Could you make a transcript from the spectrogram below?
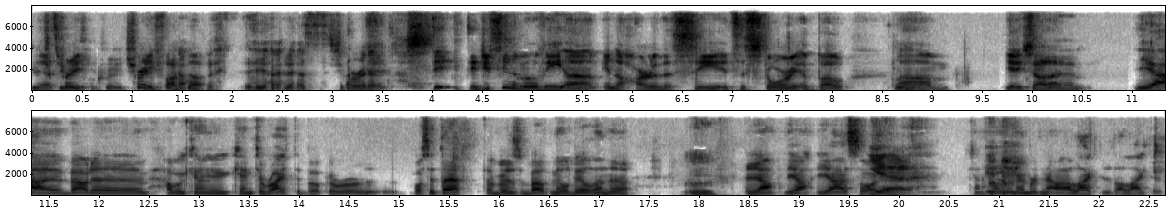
a yeah, it's pretty creature. pretty fucked yeah. up. yeah, it is. Sure is. did Did you see the movie um, In the Heart of the Sea? It's a story about. Um, yeah, you saw that. Um, yeah, about uh, how we came, came to write the book, or was it that? That was about Melville and. Uh, mm. Yeah, yeah, yeah. I saw it. Yeah. Can't hardly remember it now. I liked it. I liked it.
